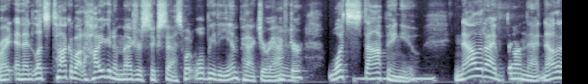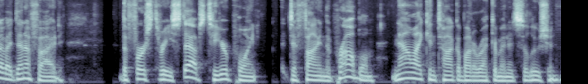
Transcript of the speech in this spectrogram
right? And then let's talk about how you're going to measure success. What will be the impact you're after? Mm. What's stopping you? Now that I've done that, now that I've identified the first three steps, to your point, define the problem now i can talk about a recommended solution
